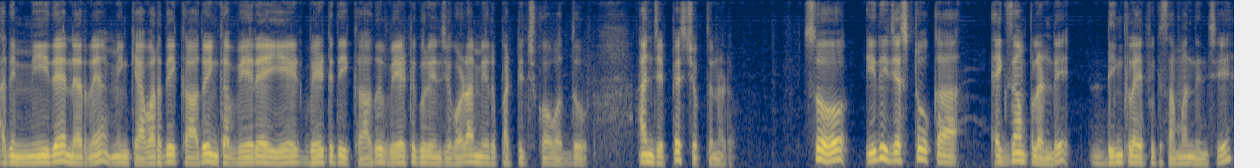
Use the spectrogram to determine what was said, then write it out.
అది మీదే నిర్ణయం. ఇంకెవరిది కాదు ఇంకా వేరే ఏ వేటిది కాదు వేటి గురించి కూడా మీరు పట్టించుకోవద్దు అని చెప్పేసి చెప్తున్నాడు. సో ఇది జస్ట్ ఒక ఎగ్జాంపుల్ అండి డింక్ లైఫ్కి సంబంధించి.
